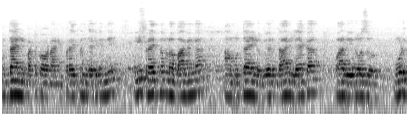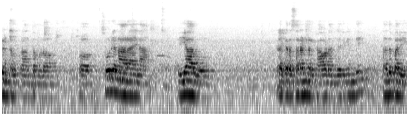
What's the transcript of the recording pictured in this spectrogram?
ముద్దాయిని పట్టుకోవడానికి ప్రయత్నం జరిగింది. ఈ ప్రయత్నంలో భాగంగా ఆ ముద్దాయిలు వేరు దారి లేక వారు ఈరోజు మూడు గంటల ప్రాంతంలో ఓ, సూర్యనారాయణ విఆర్ఓ దగ్గర సరెండర్ కావడం జరిగింది. తదుపరి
